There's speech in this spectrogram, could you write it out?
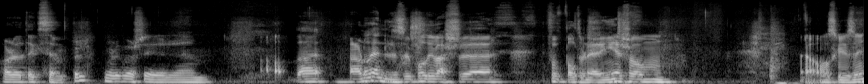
Har du et eksempel Når du bare sier um... Ja, det er, er noen hendelser på diverse fotballturneringer som Ja, hva skal vi si?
